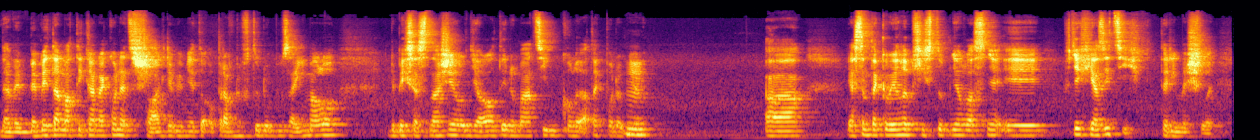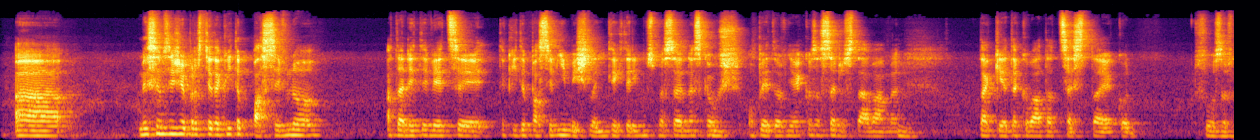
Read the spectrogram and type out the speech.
nevím, by mi ta matika nakonec šla, kdyby mě to opravdu v tu dobu zajímalo, kdybych se snažil, dělal ty domácí úkoly a tak podobně. Hmm. A já jsem takovýhle přístup měl vlastně i v těch jazycích, kterými šly. A myslím si, že prostě takový to pasivno a tady ty věci, takový to pasivní myšlení, ke kterému jsme se dneska už opětovně jako zase dostáváme, hmm. tak je taková ta cesta jako v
